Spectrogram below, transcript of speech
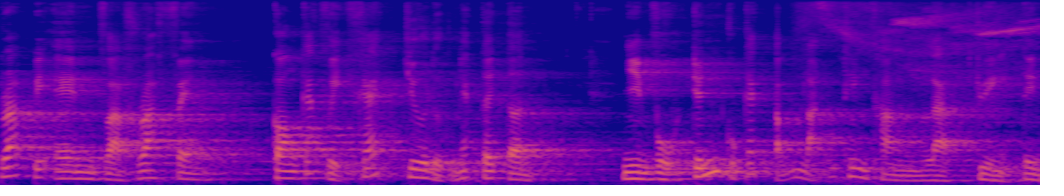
Raphael và Raphael, còn các vị khác chưa được nhắc tới tên. Nhiệm vụ chính của các tổng lãnh thiên thần là truyền tin.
